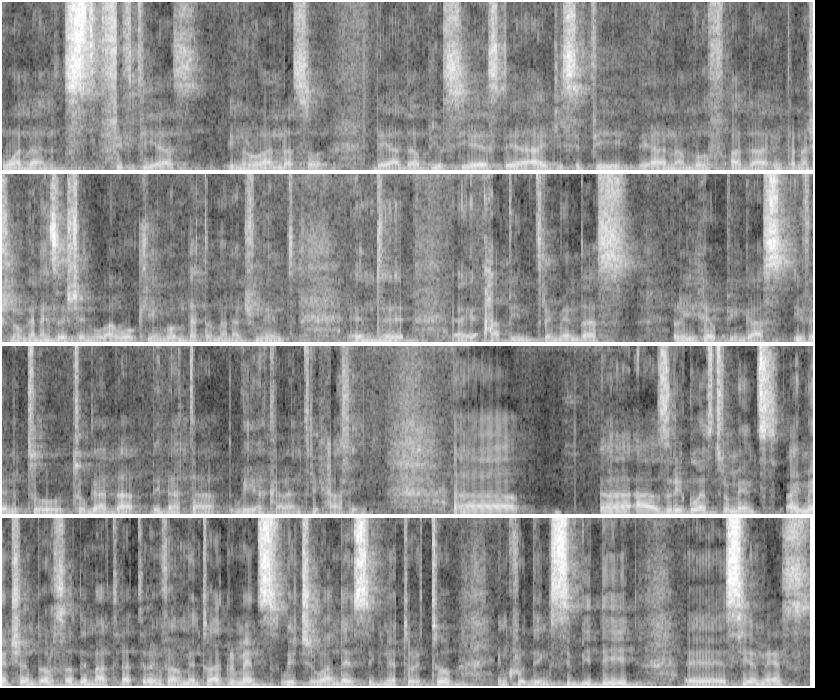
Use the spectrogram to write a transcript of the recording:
more than 50 years in Rwanda. So there are WCS, there are IGCP, there are a number of other international organizations who are working on data management and uh, uh, have been tremendously helping us even to, to gather the data we are currently having. Uh, uh, as legal instruments, I mentioned also the multilateral environmental agreements, which Rwanda is signatory to, including CBD, uh, CMS,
